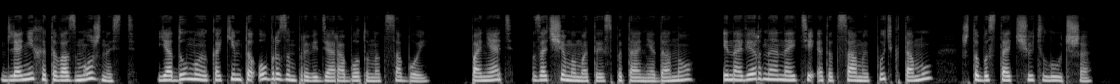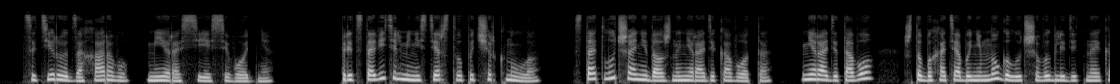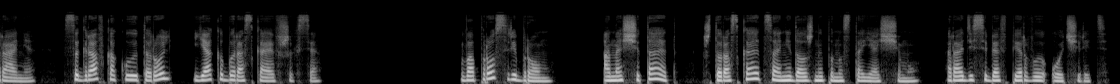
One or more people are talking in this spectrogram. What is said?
Для них это возможность, я думаю, каким-то образом проведя работу над собой, понять, зачем им это испытание дано, и, наверное, найти этот самый путь к тому, чтобы стать чуть лучше, цитирует Захарову «МИА Россия сегодня». Представитель министерства подчеркнула, стать лучше они должны не ради кого-то, не ради того, чтобы хотя бы немного лучше выглядеть на экране, сыграв какую-то роль якобы раскаявшихся. Вопрос ребром. Она считает, что раскаяться они должны по-настоящему, ради себя в первую очередь.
